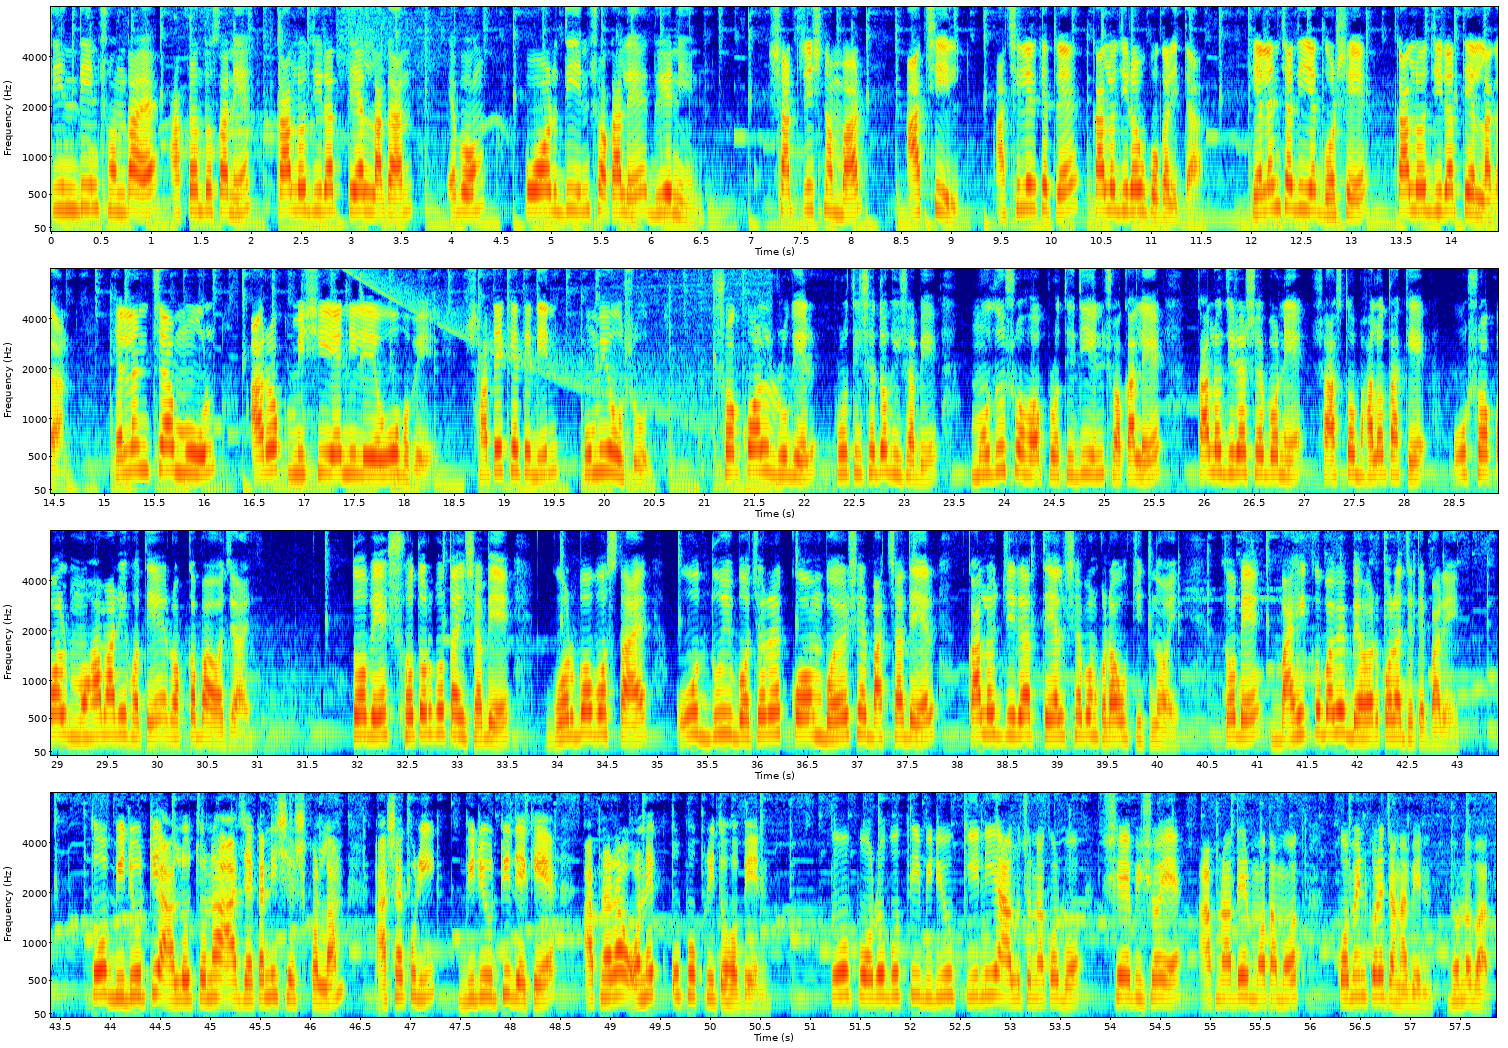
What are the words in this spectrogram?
তিন দিন সন্ধ্যায় আক্রান্ত স্থানে কালো জিরার তেল লাগান এবং পরদিন সকালে ধুয়ে নিন। সাতত্রিশ নম্বর আছিল আছিলের ক্ষেত্রে কালো জিরার উপকারিতা। হেলেঞ্চা দিয়ে ঘষে কালো জিরা তেল লাগান। হেলেঞ্চা মূল আরক মিশিয়ে নিলেও হবে। সাথে খেতে দিন হোমিও ওষুধ। সকল রোগের প্রতিষেধক হিসাবে মধুসহ প্রতিদিন সকালে কালো জিরা সেবনে স্বাস্থ্য ভালো থাকে ও সকল মহামারী হতে রক্ষা পাওয়া যায়। তবে সতর্কতা হিসাবে গর্ভাবস্থায় ও দুই বছরের কম বয়সের বাচ্চাদের কালো জিরা তেল সেবন করা উচিত নয়, তবে বাহিকভাবে ব্যবহার করা যেতে পারে। তো ভিডিওটি আলোচনা আজ এখানেই শেষ করলাম। আশা করি ভিডিওটি দেখে আপনারা অনেক উপকৃত হবেন। তো পরবর্তী ভিডিও কী নিয়ে আলোচনা করব, সে বিষয়ে আপনাদের মতামত কমেন্ট করে জানাবেন। ধন্যবাদ।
